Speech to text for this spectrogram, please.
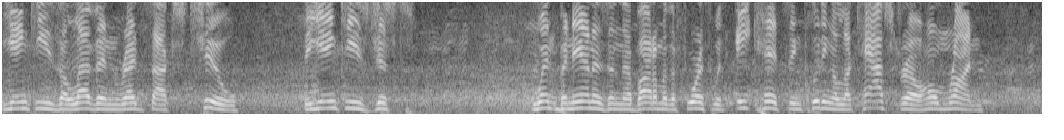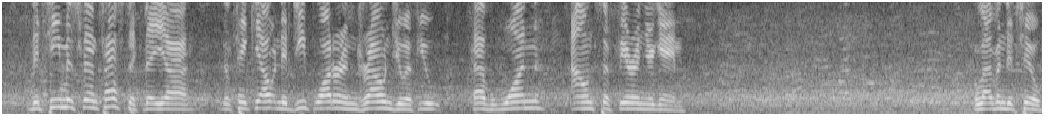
Yankees 11, Red Sox 2. The Yankees just went bananas in the bottom of the fourth with eight hits, including a LaCastro home run. The team is fantastic. They uh, they'll take you out into deep water and drown you if you have one ounce of fear in your game. Eleven to two,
